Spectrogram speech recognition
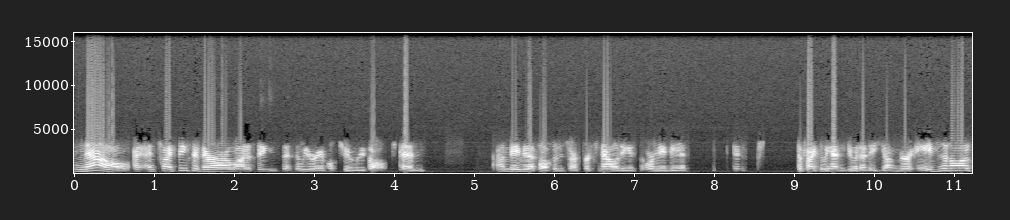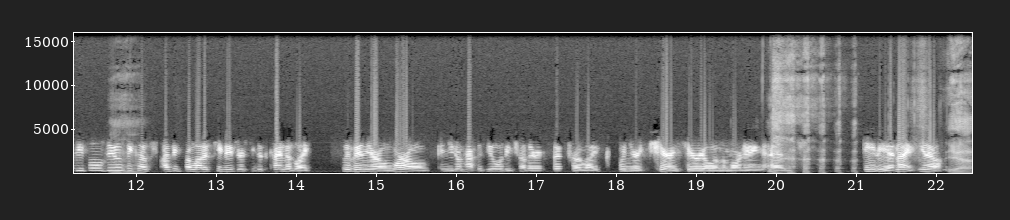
now, I, so I think that there are a lot of things that, that we were able to resolve, and uh, maybe that's also just our personalities, or maybe it's, it's the fact that we had to do it at a younger age than a lot of people do. Mhm. Because I think for a lot of teenagers, you just kind of like live in your own world, and you don't have to deal with each other except for like when you're sharing cereal in the morning and TV at night. You know, yeah.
